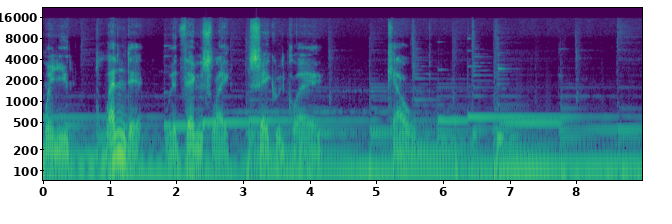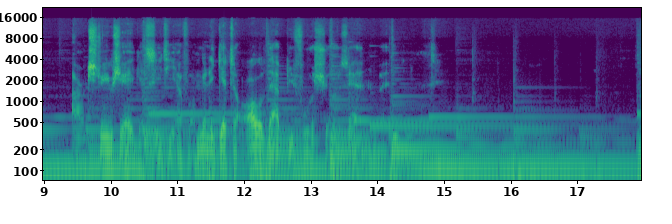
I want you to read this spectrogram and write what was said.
when you blend it with things like sacred clay, kelp, our extreme shake at CTFO. I'm going to get to all of that before show's end. But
